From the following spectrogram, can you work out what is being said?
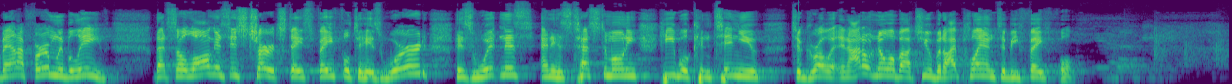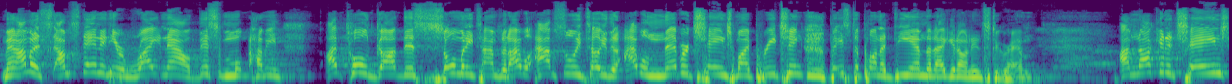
Man, I firmly believe that so long as his church stays faithful to his word, his witness, and his testimony, he will continue to grow it. And I don't know about you, but I plan to be faithful. Man, I'm gonna, I'm standing here right now. This, I mean, I've told God this so many times, but I will absolutely tell you that I will never change my preaching based upon a DM that I get on Instagram. I'm not going to change.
